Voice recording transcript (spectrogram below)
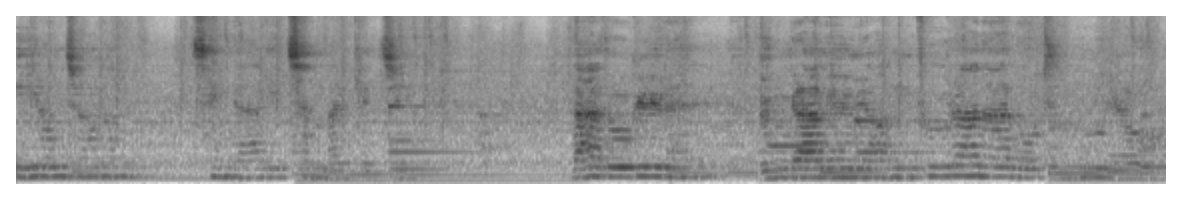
이런저런 생각이 참 많겠지. 나도 그래. 눈 감으면 불안하고 두려워.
